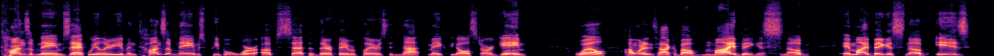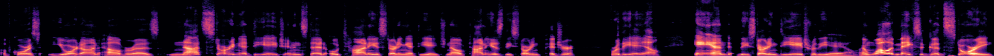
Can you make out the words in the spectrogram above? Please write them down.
Tons of names. Zack Wheeler, even tons of names. People were upset that their favorite players did not make the All Star game. Well, I wanted to talk about my biggest snub. And my biggest snub is of course, Yordan Alvarez not starting at DH, and instead Ohtani is starting at DH. Now, Ohtani is the starting pitcher for the AL and the starting DH for the AL. And while it makes a good story,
